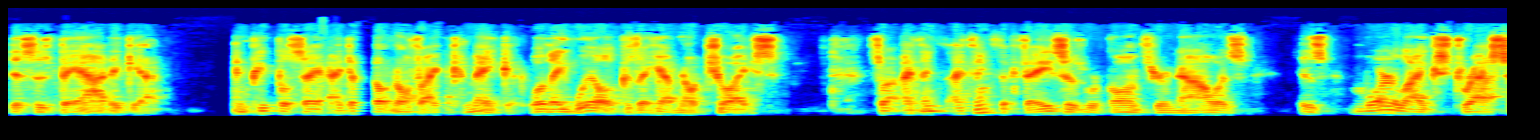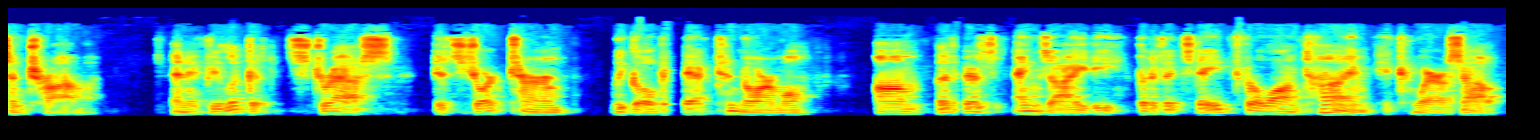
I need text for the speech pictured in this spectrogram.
this is bad again. And people say, I don't know if I can make it. Well, they will because they have no choice. So I think I think the phases we're going through now is is more like stress and trauma. And if you look at stress, it's short term. We go back to normal. Um, but there's anxiety. But if it stayed for a long time, it can wear us out.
